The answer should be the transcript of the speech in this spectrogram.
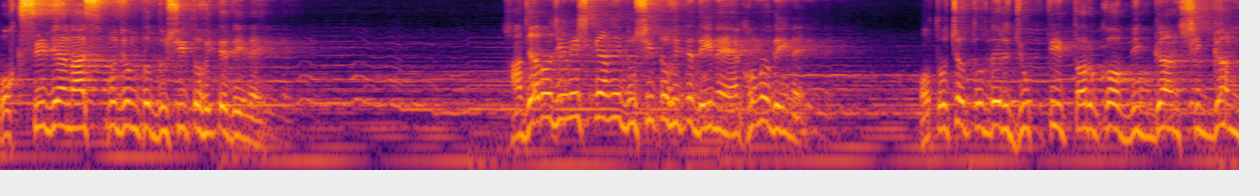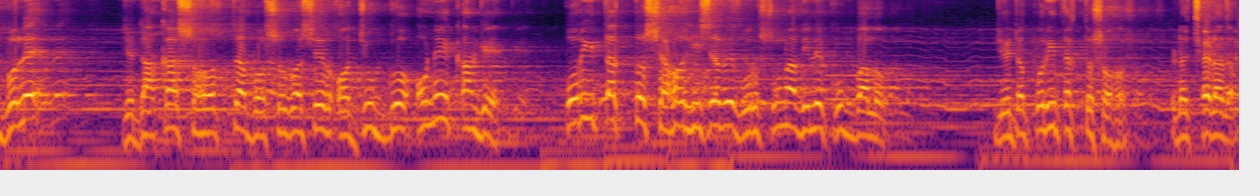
অক্সিজেন আজ পর্যন্ত দূষিত হইতে দেই নাই। হাজারো জিনিসকে আমি দূষিত হইতে দিই নাই, এখনও দিই নাই। অথচ তোদের যুক্তি, তর্ক, বিজ্ঞান শিজ্ঞান বলে যে ঢাকা শহরটা বসবাসের অযোগ্য অনেক আগে পরিত্যক্ত শহর হিসাবে ঘোষণা দিলে খুব ভালো যে এটা পরিত্যক্ত শহর, এটা ছেড়ে দাও।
